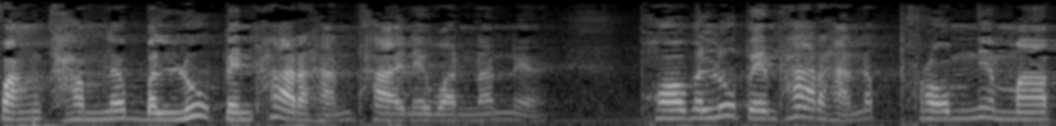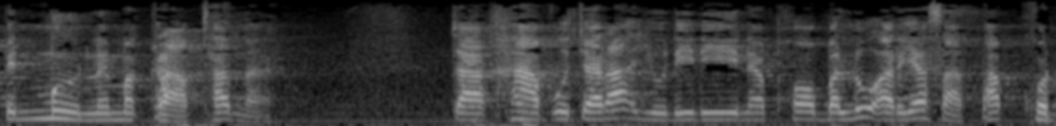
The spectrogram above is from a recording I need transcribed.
ฟังธรรมแล้วบรรลุเป็นพระอรหันต์ภายในวันนั้นเนี่ยพอบรรลุเป็นพระอรหันต์พรหมเนี่ยมาเป็นหมื่นเลยมากราบท่านนะจากหาบอุจจาระอยู่ดีๆนะพอบรรลุอริยสัจปั๊บคน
